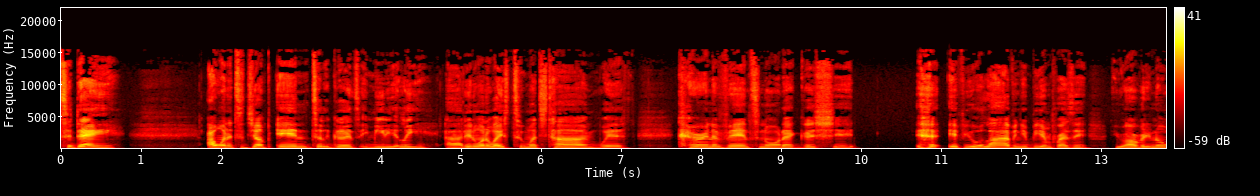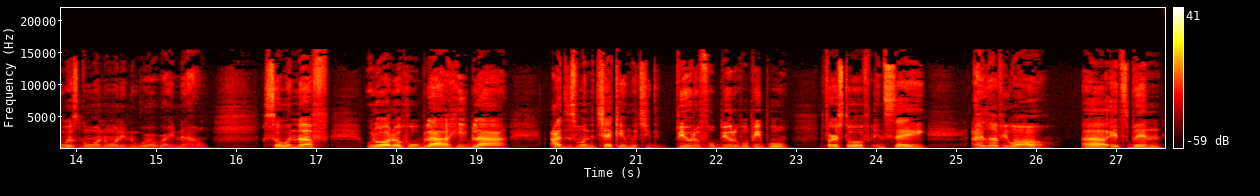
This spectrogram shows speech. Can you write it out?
Today, I wanted to jump into the goods immediately. I didn't want to waste too much time with current events and all that good shit. if you're alive and you're being present, you already know what's going on in the world right now. So enough with all the hoopla, he blah. I just wanted to check in with you, beautiful, beautiful people, first off, and say, I love you all. Uh, it's been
